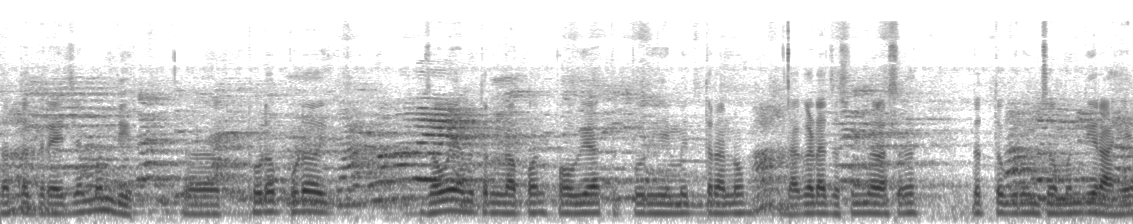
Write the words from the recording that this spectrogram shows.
दत्तात्रयाचे मंदिर. थोडं पुढं जाऊया मित्रांनो आपण. पाहूया तत्पूर्वी हे मित्रांनो दगडाचं सुंदर असं दत्तगुरूंचं मंदिर आहे.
